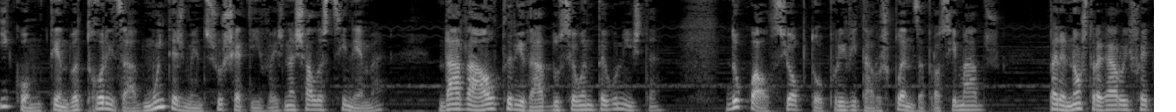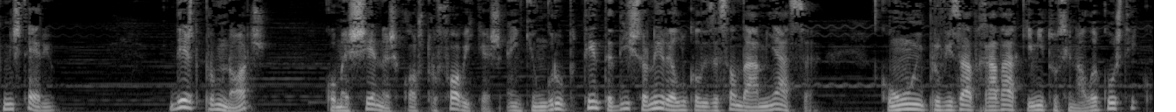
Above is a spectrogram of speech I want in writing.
e como tendo aterrorizado muitas mentes suscetíveis nas salas de cinema, dada a alteridade do seu antagonista, do qual se optou por evitar os planos aproximados para não estragar o efeito mistério. Desde pormenores, como as cenas claustrofóbicas em que um grupo tenta discernir a localização da ameaça com um improvisado radar que imita um sinal acústico,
